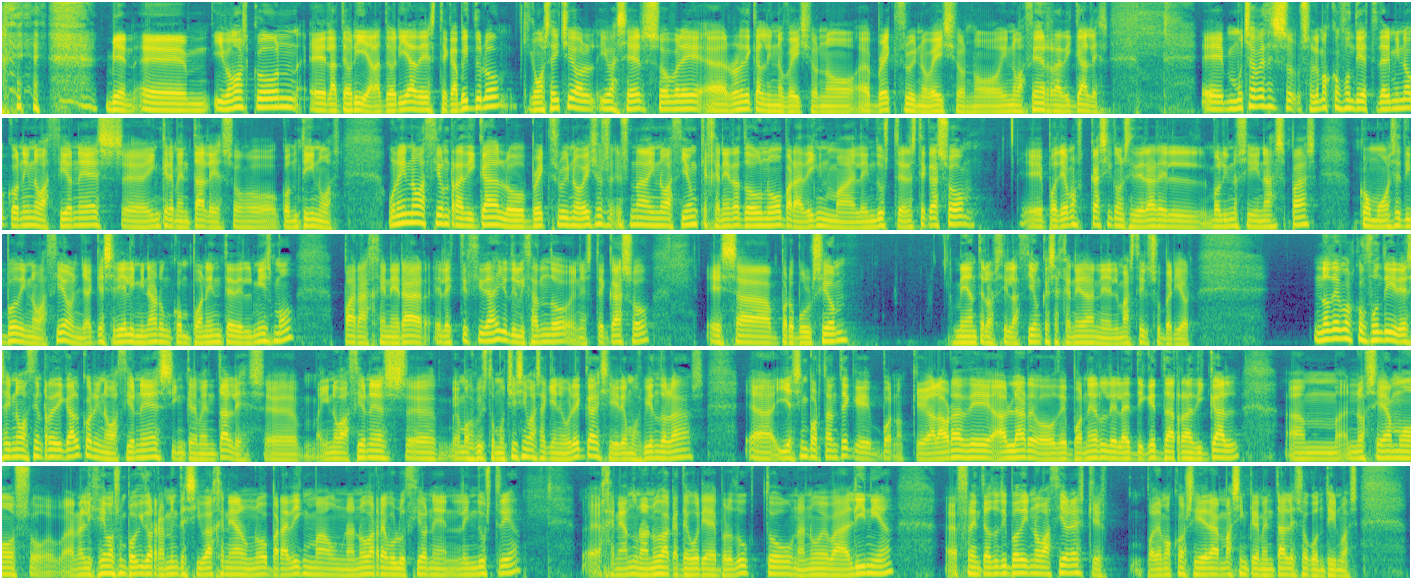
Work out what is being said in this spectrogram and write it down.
Bien, eh, y vamos con eh, la teoría, la teoría de este capítulo, que como os he dicho iba a ser sobre Radical Innovation o Breakthrough Innovation o innovaciones radicales. Muchas veces so- solemos confundir este término con innovaciones incrementales o continuas. Una innovación radical o breakthrough innovation es una innovación que genera todo un nuevo paradigma en la industria. En este caso, eh, podríamos casi considerar el molino sin aspas como ese tipo de innovación, ya que sería eliminar un componente del mismo para generar electricidad y utilizando, en este caso, esa propulsión mediante la oscilación que se genera en el mástil superior. No debemos confundir esa innovación radical con innovaciones incrementales. Eh, innovaciones eh, hemos visto muchísimas aquí en Eureka y seguiremos viéndolas. Eh, y es importante que, bueno, que a la hora de hablar o de ponerle la etiqueta radical, no seamos o analicemos un poquito realmente si va a generar un nuevo paradigma, una nueva revolución en la industria, generando una nueva categoría de producto, una nueva línea, frente a otro tipo de innovaciones que podemos considerar más incrementales o continuas.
